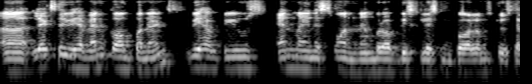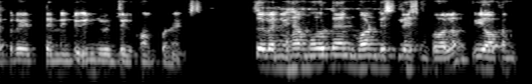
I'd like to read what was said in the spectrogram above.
uh, let's say we have n components, we have to use n minus one number of distillation columns to separate them into individual components. So when we have more than one distillation column, we often,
